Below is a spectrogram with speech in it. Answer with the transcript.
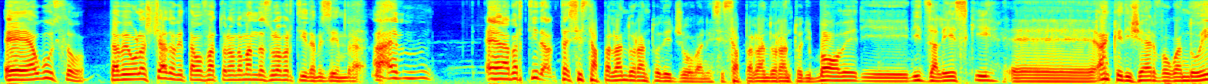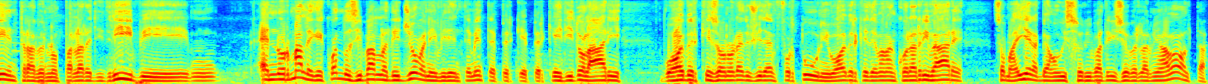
Eh, Augusto, ti avevo lasciato che ti avevo fatto una domanda sulla partita, mi sembra. Ma, ehm, è una partita, si sta parlando tanto dei giovani, si sta parlando tanto di Bove, di, di Zaleschi, eh, anche di Cervo quando entra, per non parlare di Tripi. mh, È normale che quando si parla dei giovani evidentemente è perché, perché i titolari, vuoi perché sono reduci da infortuni, vuoi perché devono ancora arrivare. Insomma, ieri abbiamo visto Di Patricio per la prima volta,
